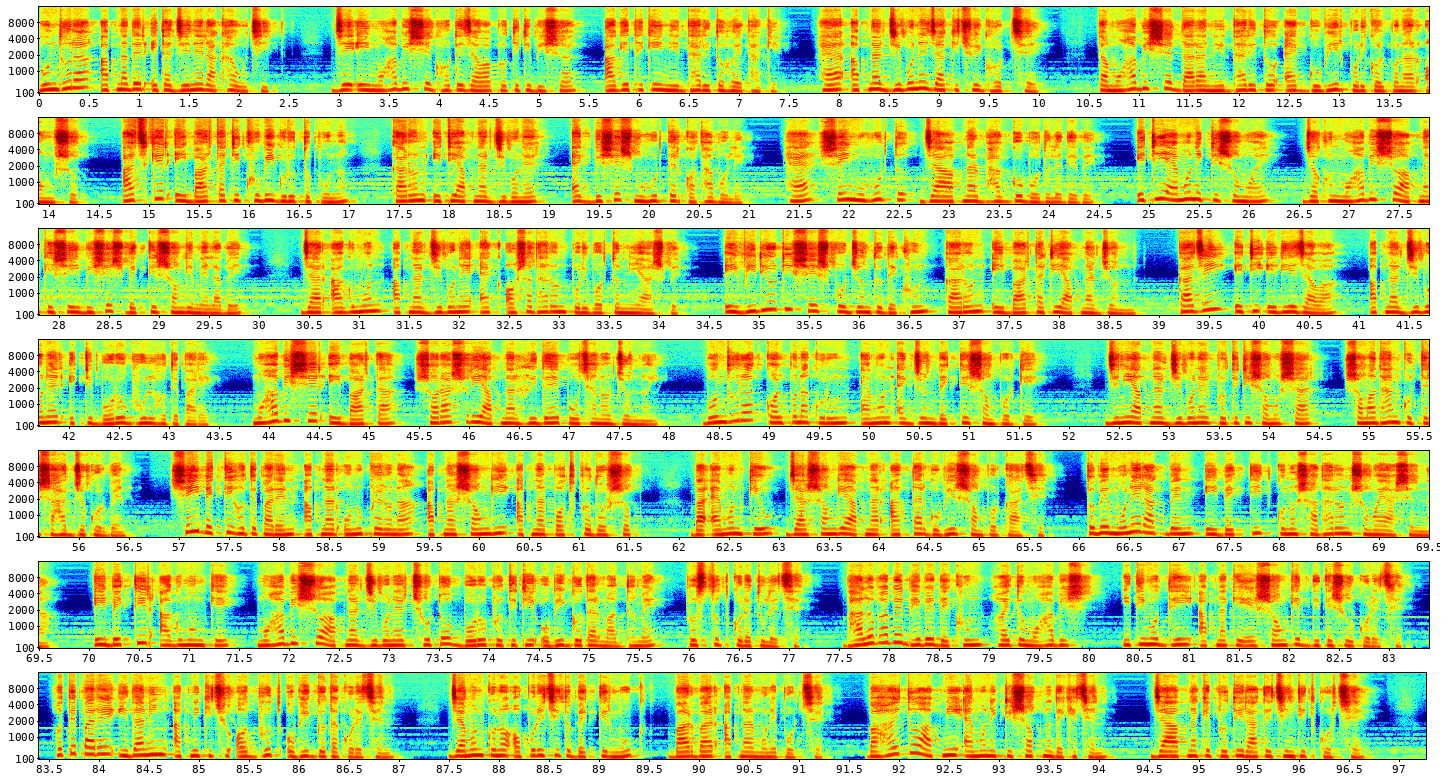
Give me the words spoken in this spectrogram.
বন্ধুরা, আপনাদের এটা জেনে রাখা উচিত যে এই মহাবিশ্বে ঘটে যাওয়া প্রতিটি বিষয় আগে থেকেই নির্ধারিত হয়ে থাকে। হ্যাঁ আপনার জীবনে যা কিছুই ঘটছে, তা মহাবিশ্বের দ্বারা নির্ধারিত এক গভীর পরিকল্পনার অংশ। আজকের এই বার্তাটি খুবই গুরুত্বপূর্ণ, কারণ এটি আপনার জীবনের এক বিশেষ মুহূর্তের কথা বলে। হ্যাঁ সেই মুহূর্ত যা আপনার ভাগ্য বদলে দেবে। এটি এমন একটি সময় যখন মহাবিশ্ব আপনাকে সেই বিশেষ ব্যক্তির সঙ্গে মেলাবে, যার আগমন আপনার জীবনে এক অসাধারণ পরিবর্তন নিয়ে আসবে। এই ভিডিওটি শেষ পর্যন্ত দেখুন, কারণ এই বার্তাটি আপনার জন্য। কাজেই এটি এড়িয়ে যাওয়া আপনার জীবনের একটি বড় ভুল হতে পারে। মহাবিশ্বের এই বার্তা সরাসরি আপনার হৃদয়ে পৌঁছানোর জন্যই। বন্ধুরা, কল্পনা করুন, এমন একজন ব্যক্তির সম্পর্কে, যিনি আপনার জীবনের প্রতিটি সমস্যার সমাধান করতে সাহায্য করবেন। সেই ব্যক্তি হতে পারেন আপনার অনুপ্রেরণা, আপনার সঙ্গী, আপনার পথপ্রদর্শক বা এমন কেউ যার সঙ্গে আপনার আত্মার গভীর সম্পর্ক আছে। তবে মনে রাখবেন, এই ব্যক্তি কোনো সাধারণ সময়ে আসেন না। এই ব্যক্তির আগমনকে মহাবিশ্ব আপনার জীবনের ছোট, বড় প্রতিটি অভিজ্ঞতার মাধ্যমে প্রস্তুত করে তুলেছে। ভালোভাবে ভেবে দেখুন, হয়তো মহাবিশ্ব ইতিমধ্যেই আপনাকে এর সংকেত দিতে শুরু করেছে। হতে পারে ইদানিং আপনি কিছু অদ্ভুত অভিজ্ঞতা করেছেন, যেমন কোনো অপরিচিত ব্যক্তির মুখ বারবার আপনার মনে পড়ছে, বা হয়তো আপনি এমন একটি স্বপ্ন দেখেছেন যা আপনাকে প্রতি রাতে চিন্তিত করছে,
